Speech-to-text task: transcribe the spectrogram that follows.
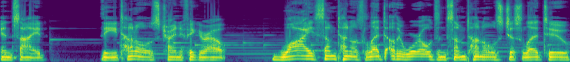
inside the tunnels trying to figure out why some tunnels led to other worlds and some tunnels just led to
